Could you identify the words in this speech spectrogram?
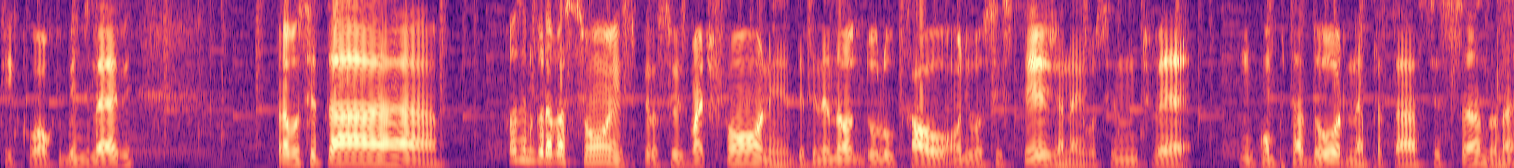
Cakewalk BandLab para você estar tá fazendo gravações pelo seu smartphone, dependendo do local onde você esteja, né? Você não tiver um computador, né, para estar tá acessando, né?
